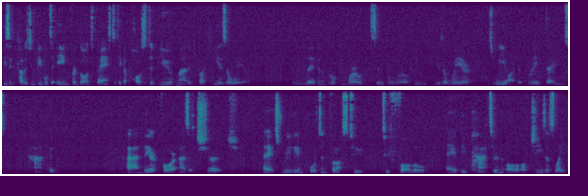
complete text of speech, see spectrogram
he's encouraging people to aim for God's best, to take a positive view of marriage, but he is aware that we live in a broken world, a sinful world. He, he is aware, as we are, that breakdowns happen. And therefore, as a church, uh, it's really important for us to, to follow uh, the pattern of, of Jesus' life,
